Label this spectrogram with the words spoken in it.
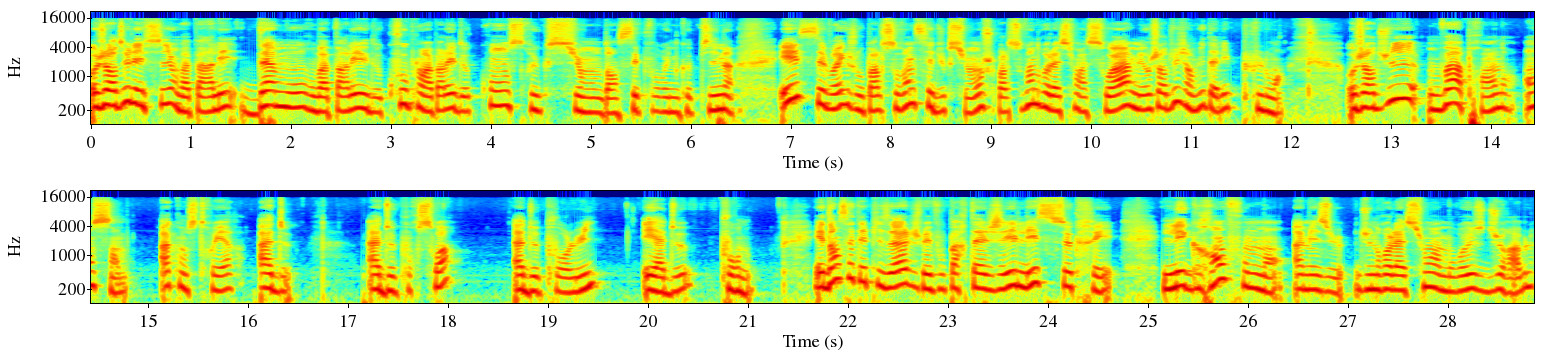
Aujourd'hui les filles, on va parler d'amour, on va parler de couple, on va parler de construction dans C'est pour une copine. Et c'est vrai que je vous parle souvent de séduction, je vous parle souvent de relation à soi, mais aujourd'hui j'ai envie d'aller plus loin. Aujourd'hui, on va apprendre ensemble à construire à deux. À deux pour soi, à deux pour lui et à deux pour nous. Et dans cet épisode, je vais vous partager les secrets, les grands fondements, à mes yeux, d'une relation amoureuse durable,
